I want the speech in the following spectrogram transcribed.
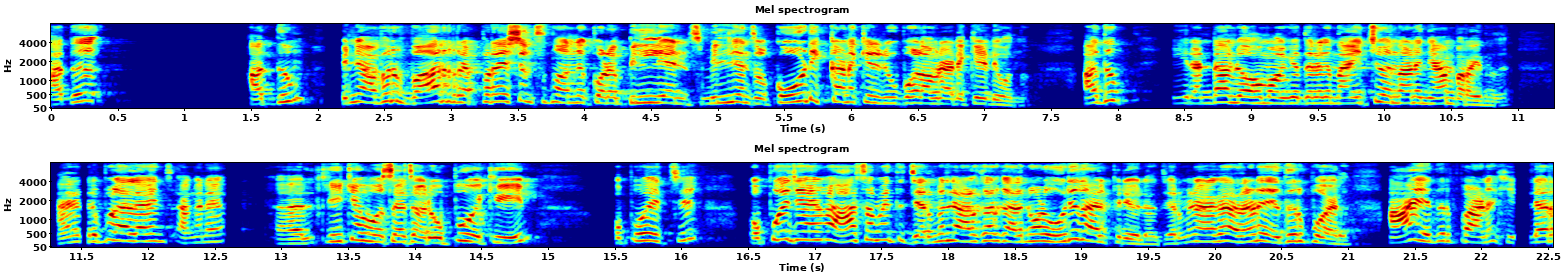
അത് അതും പിന്നെ അവർ വാർ റെപ്പറേഷൻസ് എന്ന് പറഞ്ഞ കുറെ ബില്യൺസ് മില്യൺസ് കോടിക്കണക്കിന് രൂപകൾ അവർ അടയ്ക്കേണ്ടി വന്നു. അതും ഈ രണ്ടാം ലോകമാകത്തിലേക്ക് മഹായുദ്ധത്തിലേക്ക് നയിച്ചു എന്നാണ് ഞാൻ പറയുന്നത്. അങ്ങനെ ട്രിപ്പിൾ അലയൻസ് അങ്ങനെ ട്രീറ്റി ഓഫ് വേഴ്സൈസ് അവർ ഒപ്പുവെക്കുകയും ഒപ്പുവെച്ച് ഒപ്പുവെച്ച് കഴിയുമ്പോൾ ആ സമയത്ത് ജർമ്മനിലെ ആൾക്കാർക്ക് അതിനോട് ഒരു താല്പര്യമില്ല ജർമ്മനി ആൾക്കാർ അതിനോട് എതിർപ്പായിരുന്നു ആ എതിർപ്പാണ് ഹിറ്റ്ലർ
